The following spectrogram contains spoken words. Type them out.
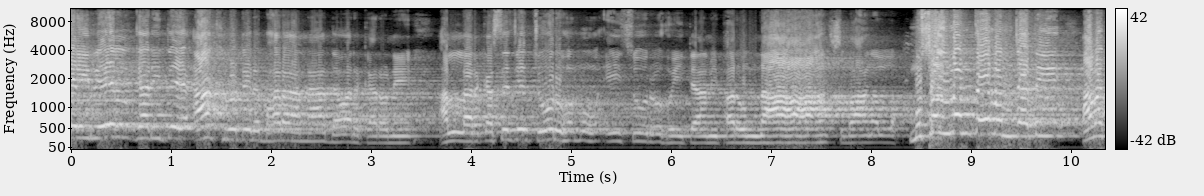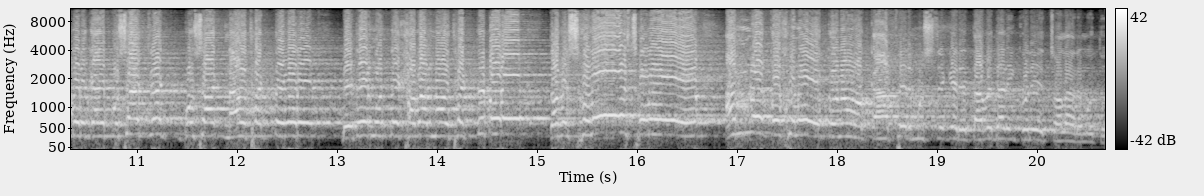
এই রেল গাড়িতে আখরোটের ভাড়া না দেওয়ার কারণে আল্লাহর কাছে যে চোর হমু, এই চোর হইতে আমি পারুম না। মুসলমান তো এমন জাতি, আমাদের গায়ে পোশাক পোশাক নাও থাকতে পারে পেটের মধ্যে খাবার নাও থাকতে পারে, তবে শোনো শোনো, আমরা কখনো কোনো কাফের, মুশরিকের তাবেদারি করে চলার মতো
